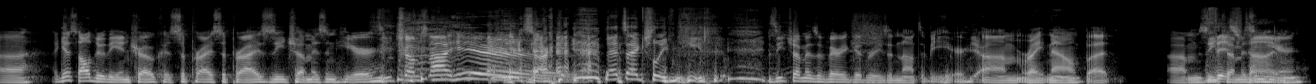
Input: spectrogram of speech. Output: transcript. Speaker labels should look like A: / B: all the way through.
A: Uh, I guess I'll do the intro because surprise, surprise, Z Chum isn't here.
B: Z Chum's not here.
A: Sorry, that's actually mean. Z Chum is a very good reason not to be here
B: Yeah.
A: um, right now, but um, Z Chum isn't
C: time.
A: here.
